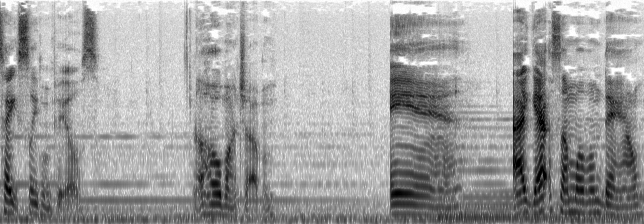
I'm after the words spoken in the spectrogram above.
take sleeping pills, a whole bunch of them. And I got some of them down.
